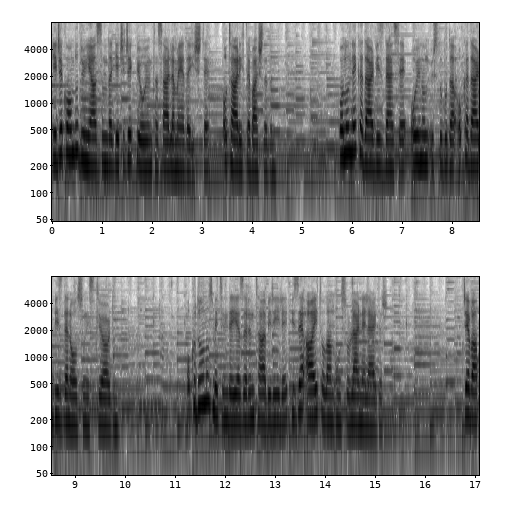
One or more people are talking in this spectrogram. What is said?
Gecekondu dünyasında geçecek bir oyun tasarlamaya da işte, o tarihte başladım. Konu ne kadar bizdense, oyunun üslubu da o kadar bizden olsun istiyordum. Okuduğunuz metinde yazarın tabiriyle bize ait olan unsurlar nelerdir? Cevap,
